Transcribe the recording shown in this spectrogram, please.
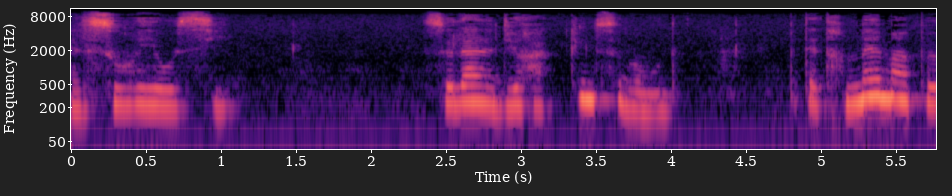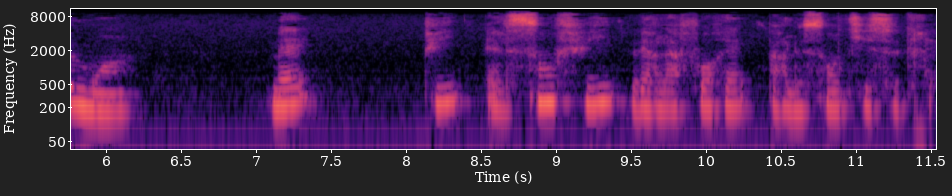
elle sourit aussi. Cela ne dura qu'une seconde, peut-être même un peu moins, mais puis elle s'enfuit vers la forêt par le sentier secret.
